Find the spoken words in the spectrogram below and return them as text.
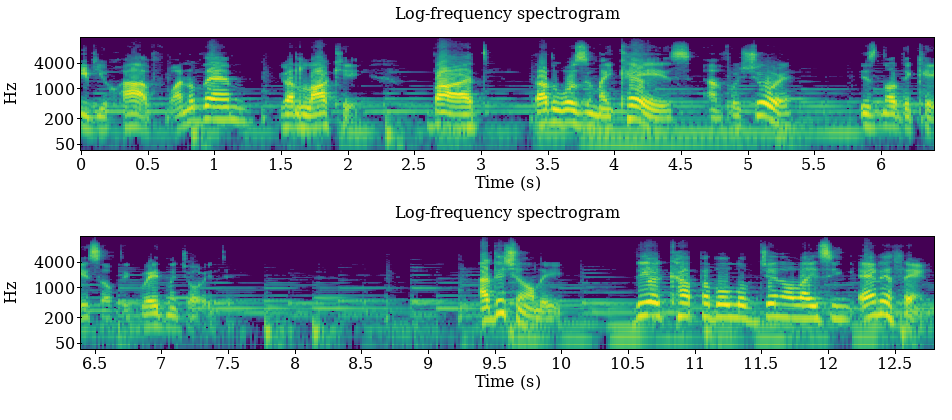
If you have one of them, you are lucky. But that wasn't my case, and for sure, is not the case of the great majority. Additionally, they are capable of generalizing anything.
